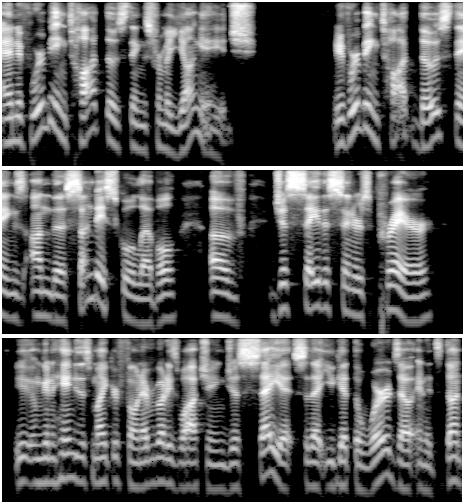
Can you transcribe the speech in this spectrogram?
And if we're being taught those things from a young age if we're being taught those things on the sunday school level of just say the sinner's prayer I'm going to hand you this microphone. Everybody's watching. Just say it so that you get the words out and it's done.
